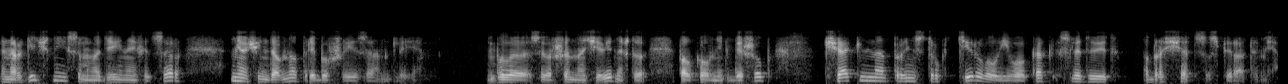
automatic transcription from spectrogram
энергичный, самонадеянный офицер, не очень давно прибывший из Англии. Было совершенно очевидно, что полковник Бишоп тщательно проинструктировал его, как следует обращаться с пиратами.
